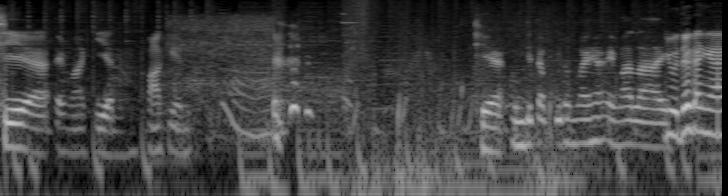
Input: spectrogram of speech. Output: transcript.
เชียร์ไอ้มาเกียนมาเกียนเชียร์มึงจะจับกูทำไมฮะไอ้มาลายอยู่ด้วยกันไง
